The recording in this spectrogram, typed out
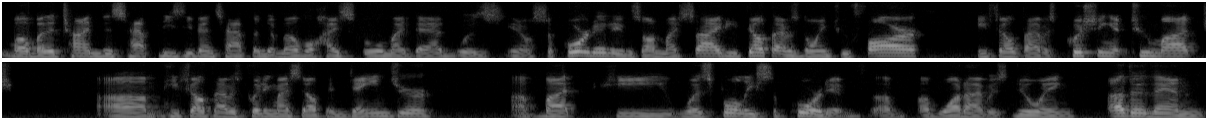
well, by the time this hap- these events happened at Mehlville High School, my dad was, you know, supportive. He was on my side. He felt I was going too far. He felt I was pushing it too much. Um, he felt I was putting myself in danger, uh, but he was fully supportive of, of what I was doing, other than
